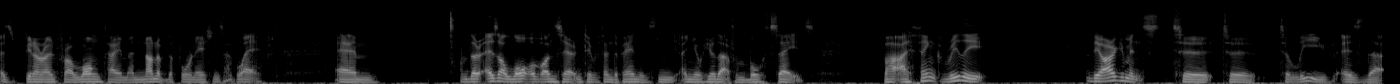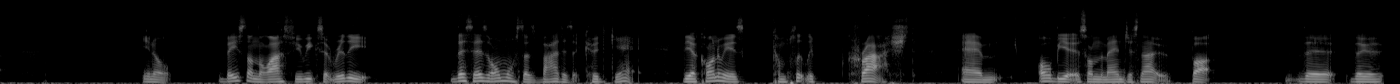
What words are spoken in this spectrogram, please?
has been around for a long time, and none of the four nations have left. Um, there is a lot of uncertainty with independence, and, and you'll hear that from both sides. But I think really, the arguments to to to leave is that, you know, based on the last few weeks, it really, this is almost as bad as it could get. The economy is completely crashed, um, albeit it's on the mend just now. But the the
